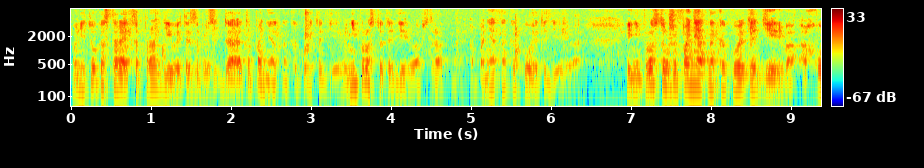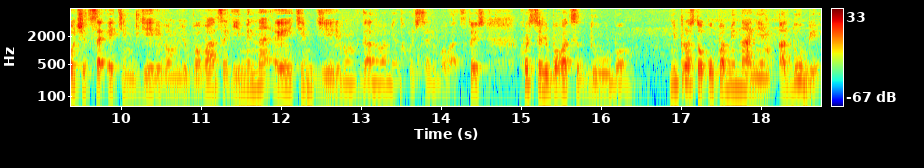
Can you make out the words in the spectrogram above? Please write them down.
он не только старается правдиво это изобразить, да, это понятно, какое это дерево. Не просто это дерево абстрактное, а понятно, какое это дерево. И не просто уже понятно, какое это дерево, а хочется этим деревом любоваться, именно этим деревом в данный момент хочется любоваться. То есть хочется любоваться дубом. Не просто упоминанием о дубе,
